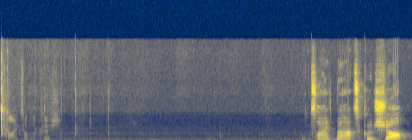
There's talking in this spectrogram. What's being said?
tight on the cushion. We'll that. Good shot.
